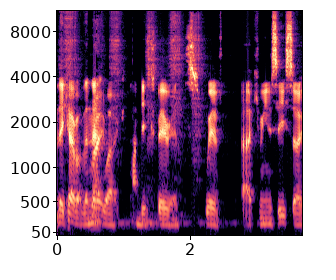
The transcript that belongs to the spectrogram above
they care about the network right. and the experience with a community. So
